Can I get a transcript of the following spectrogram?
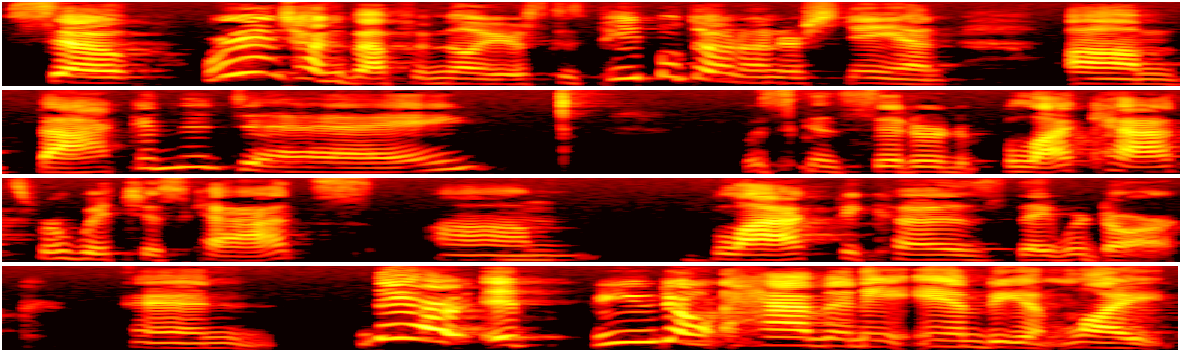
So we're going to talk about familiars because people don't understand. Um, back in the day, was considered black cats were witches' cats. Um, Black because they were dark, and they are. If you don't have any ambient light,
